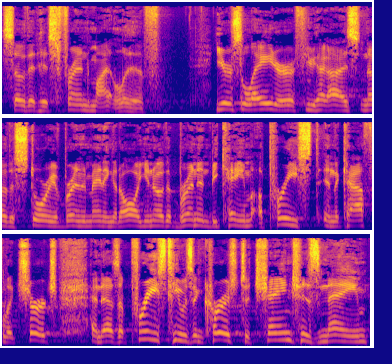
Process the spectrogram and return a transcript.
so that his friend might live. Years later, if you guys know the story of Brennan Manning at all, you know that Brennan became a priest in the Catholic Church. And as a priest, he was encouraged to change his name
